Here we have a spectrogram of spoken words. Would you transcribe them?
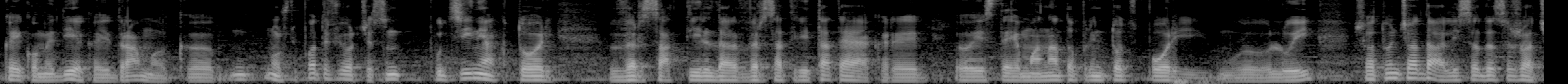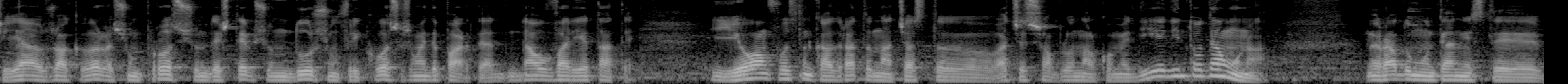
Că e comedie, că e dramă, că nu știu, poate fi orice. Sunt puțini actori versatil, dar versatilitatea aia care uh, este emanată prin toți porii uh, lui și atunci da, li se dă să joace. Ea joacă ăla și un prost și un deștept și un dur și un fricos și așa mai departe. Au varietate. Eu am fost încadrat în această, acest șablon al comediei dintotdeauna. Radu Muntean este,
